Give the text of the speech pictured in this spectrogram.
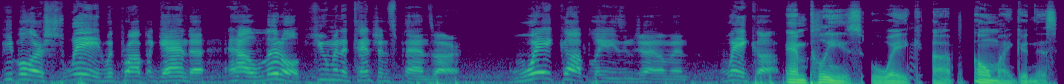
people are swayed with propaganda and how little human attention spans are. Wake up, ladies and gentlemen. Wake up. And please wake up. Oh my goodness.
